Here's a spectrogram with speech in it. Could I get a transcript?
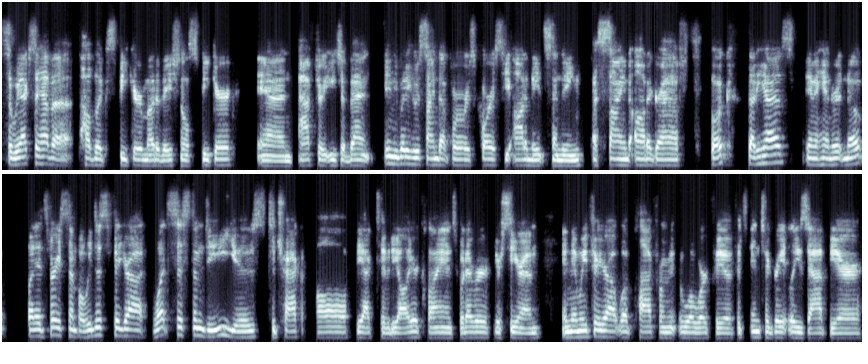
So we actually have a public speaker, motivational speaker. And after each event, anybody who signed up for his course, he automates sending a signed autographed book that he has in a handwritten note. But it's very simple. We just figure out what system do you use to track all the activity, all your clients, whatever your CRM. And then we figure out what platform will work for you. If it's Integrately, Zapier,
